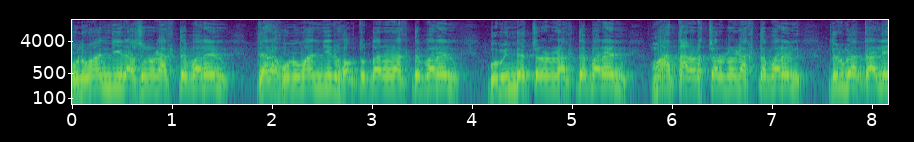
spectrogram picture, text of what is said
হনুমানজির আসনে রাখতে পারেন যারা হনুমানজির ভক্ত তারা রাখতে পারেন, গোবিন্দের চরণে রাখতে পারেন, মা তারার চরণে রাখতে পারেন, দুর্গা কালী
